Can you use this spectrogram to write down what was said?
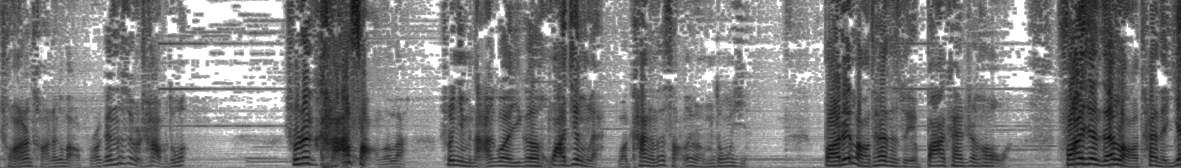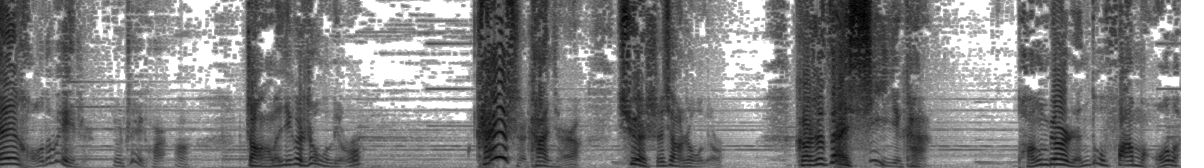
床上躺着个老婆，跟她岁数差不多。说这个卡嗓子了，说你们拿过一个花镜来，我看看他嗓子有什么东西。把这老太太嘴扒开之后啊，发现在老太太咽喉的位置，就这块啊，长了一个肉瘤。开始看起来啊，确实像肉瘤，可是再细一看，旁边人都发毛了，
